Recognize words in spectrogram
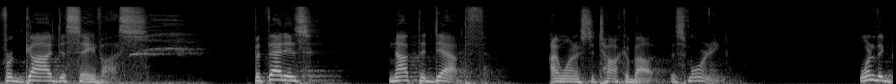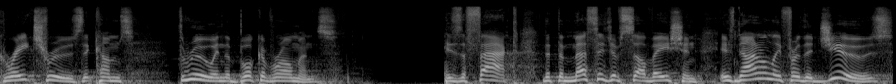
for God to save us. But that is not the depth I want us to talk about this morning. One of the great truths that comes through in the book of Romans is the fact that the message of salvation is not only for the Jews,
